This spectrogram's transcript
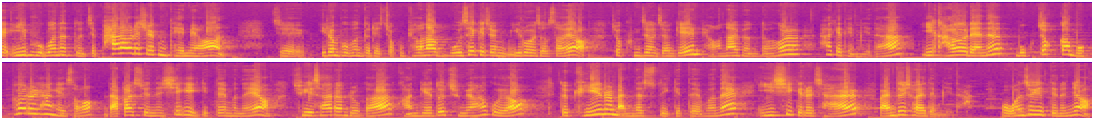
이 부분은 또 이제 8월이 조금 되면 이제 이런 부분들이 조금 변화 모색이 좀 이루어져서요. 좀 긍정적인 변화 변동을 하게 됩니다. 이 가을에는 목적과 목표를 향해서 나갈 수 있는 시기이기 때문에요. 주위 사람들과 관계도 중요하고요. 또 귀인을 만날 수도 있기 때문에 이 시기를 잘 만드셔야 됩니다. 뭐 원숭이 띠는요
